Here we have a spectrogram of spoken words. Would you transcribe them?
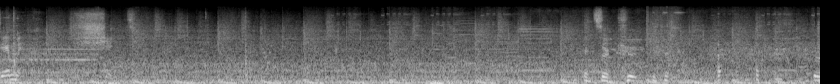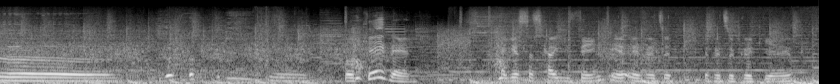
Damn it! Shit! It's a good. Uh, okay then. I guess that's how you think if it's a if it's a good game.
